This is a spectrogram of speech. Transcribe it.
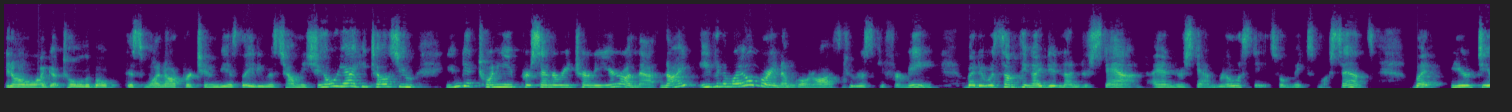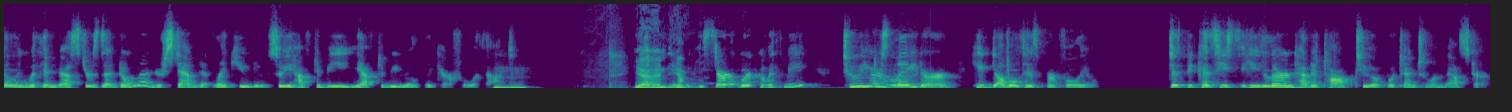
you know, I got told about this one opportunity. This lady was telling me, she, oh yeah, he tells you you can get 28% of return a year on that. And I, even in my own brain, I'm going, oh, it's too risky for me. But it was something I didn't understand. I understand real estate, so it makes more sense. But you're dealing with investors that don't understand it like you do. So you have to be, you have to be really careful with that. Mm-hmm. Yeah, and, and you know, he started working with me. Two years later, he doubled his portfolio just because he he learned how to talk to a potential investor.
